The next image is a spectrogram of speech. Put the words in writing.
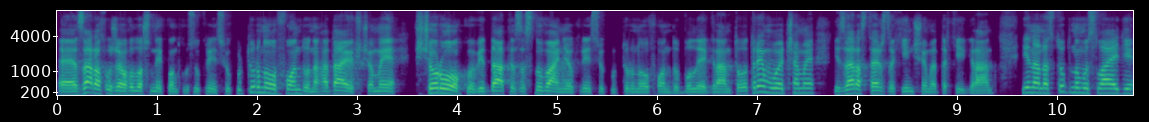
Зараз уже оголошений конкурс Українського культурного фонду. Нагадаю, що ми щороку від дати заснування Українського культурного фонду були грантоотримувачами, і зараз теж закінчуємо такий грант. І на наступному слайді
